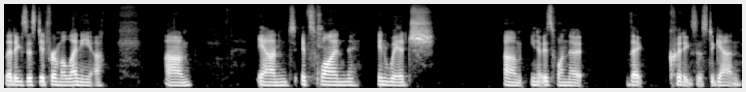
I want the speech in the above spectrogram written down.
that existed for millennia um, and it's one in which um, you know it's one that that could exist again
